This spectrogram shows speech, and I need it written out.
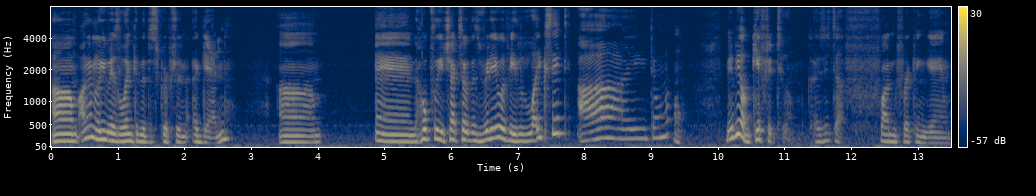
Um, I'm going to leave his link in the description again. Um, and hopefully he checks out this video. If he likes it, I don't know. Maybe I'll gift it to him because it's a fun freaking game.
